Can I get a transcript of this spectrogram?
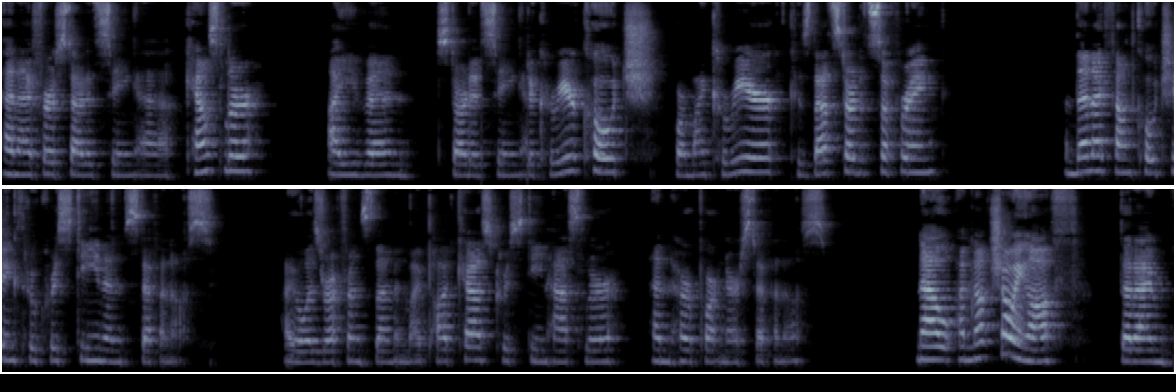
And I first started seeing a counselor. I even started seeing a career coach for my career because that started suffering. And then I found coaching through Christine and Stefanos. I always reference them in my podcast, Christine Hassler and her partner, Stefanos. Now, I'm not showing off that I'm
